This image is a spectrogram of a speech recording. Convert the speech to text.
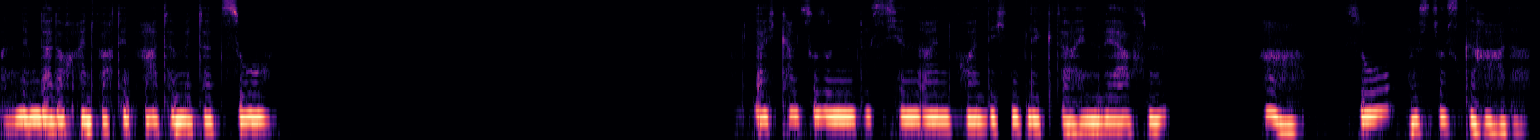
Und nimm da doch einfach den Atem mit dazu. Und vielleicht kannst du so ein bisschen einen freundlichen Blick dahin werfen. Ah, so ist es gerade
